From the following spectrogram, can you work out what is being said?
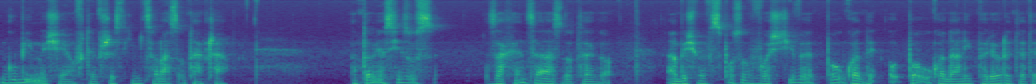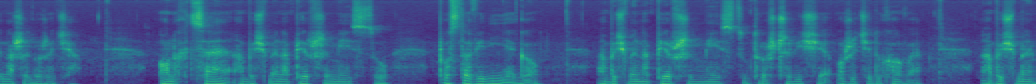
gubimy się w tym wszystkim, co nas otacza. Natomiast Jezus zachęca nas do tego, abyśmy w sposób właściwy poukładali priorytety naszego życia. On chce, abyśmy na pierwszym miejscu postawili Jego, abyśmy na pierwszym miejscu troszczyli się o życie duchowe, abyśmy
